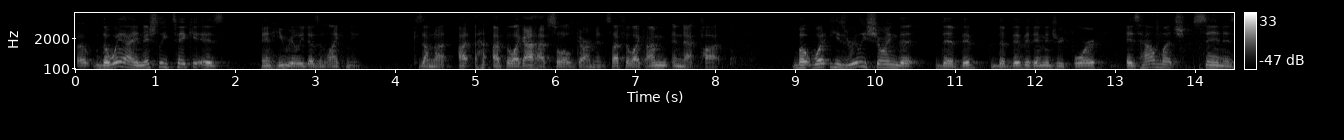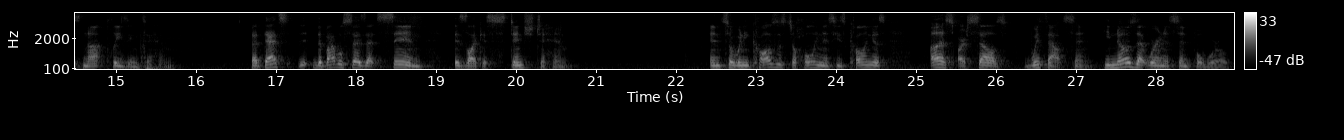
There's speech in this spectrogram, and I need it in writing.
Uh, the way I initially take it is, and he really doesn't like me because I'm not. I I feel like I have soiled garments. I feel like I'm in that pot. But what he's really showing the the viv, the vivid imagery for is how much sin is not pleasing to him. That that's the Bible says that sin is like a stench to him. And so when he calls us to holiness, he's calling us us ourselves without sin. He knows that we're in a sinful world.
